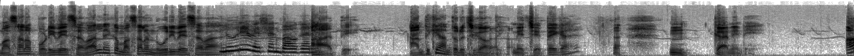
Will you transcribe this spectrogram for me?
మసాలా పొడి వేసావా లేక మసాలా నూరి వేసావా? నూరే వేశాను బావగారు. అది. అందుకే అంత రుచిగా ఉంది. నేను చెప్పేగా? ఉమ్, కానివ్వండి ఆ.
